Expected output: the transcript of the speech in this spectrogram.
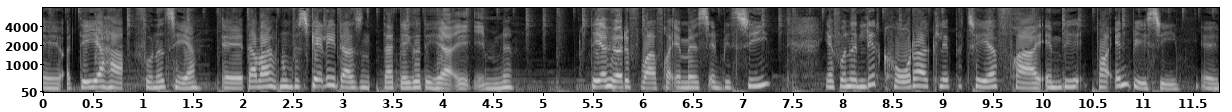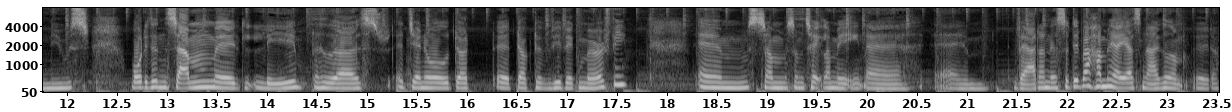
Øh, og det, jeg har fundet til jer. Øh, der var nogle forskellige, der, sådan, der dækkede det her øh, emne. Det, jeg hørte fra, fra MSNBC. Jeg har fundet en lidt kortere klip til jer fra, MB, fra NBC øh, News, hvor det er den samme øh, læge, der hedder General Dr. Øh, Dr. Vivek Murphy, øh, som, som taler med en af, af øh, værterne. Så det var ham her, jeg snakkede om, øh, der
